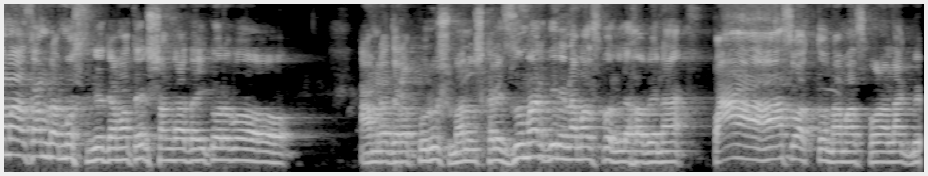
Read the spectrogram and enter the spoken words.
নামাজ আমরা মসজিদে জামাতের সঙ্গে আদায় করব। আমরা যারা পুরুষ মানুষ, খালি জুমার দিনে নামাজ পড়লে হবে না। পাঁচ অক্ত নামাজ পড়া লাগবে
